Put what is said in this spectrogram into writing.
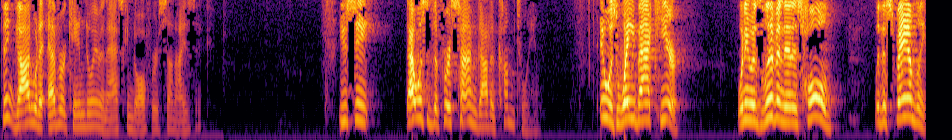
Think God would have ever came to him and asked him to offer his son Isaac? You see, that wasn't the first time God had come to him. It was way back here when he was living in his home with his family.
